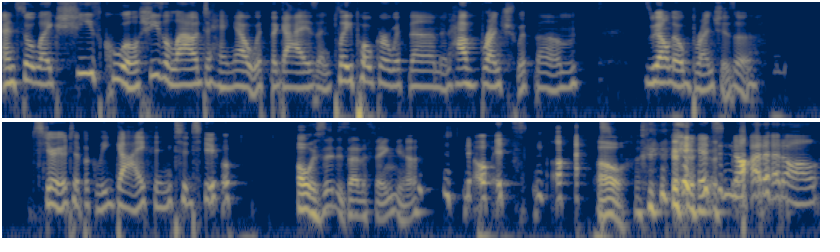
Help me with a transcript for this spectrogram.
And so like she's cool. She's allowed to hang out with the guys and play poker with them and have brunch with them. Cuz we all know brunch is a stereotypically guy thing to do. Oh, is it? Is that a thing? Yeah. no, it's not. Oh. it's not at all.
